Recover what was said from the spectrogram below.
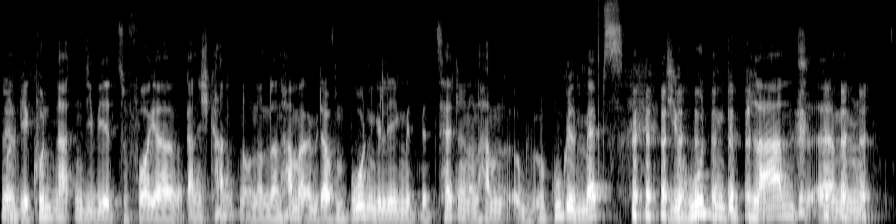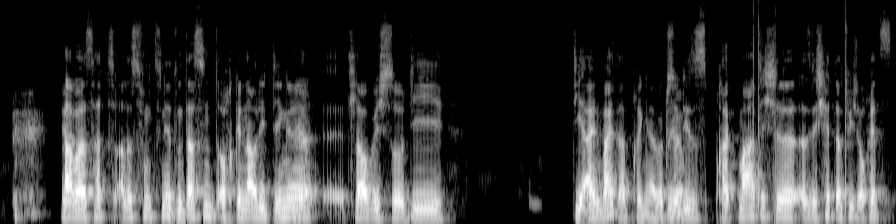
Ja. Und wir Kunden hatten, die wir zuvor ja gar nicht kannten. Und, und dann haben wir irgendwie da auf dem Boden gelegen mit, mit Zetteln und haben Google Maps die Routen geplant. Ähm, ja. Aber es hat alles funktioniert. Und das sind auch genau die Dinge, ja. Äh, glaube ich, so die die einen weiterbringen. Ja, wirklich so dieses pragmatische, also ich hätte natürlich auch jetzt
